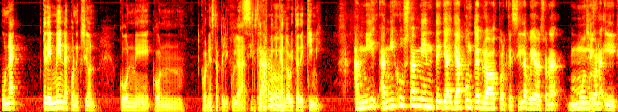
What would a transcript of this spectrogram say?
una tremenda conexión con, eh, con, con, esta película que estamos platicando ahorita de Kimi. A mí, a mí justamente, ya, ya apunté Blowout porque sí la voy a ver, suena muy, muy buena. Y,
